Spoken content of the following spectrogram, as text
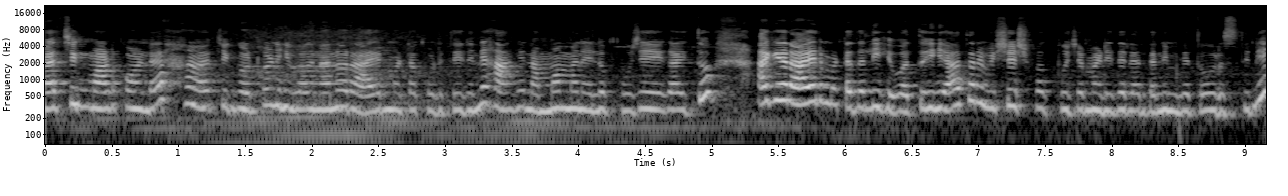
ಮ್ಯಾಚಿಂಗ್ ಮಾಡಿಕೊಂಡೆ. ಮ್ಯಾಚಿಂಗ್ ಕೊಟ್ಕೊಂಡು ಇವಾಗ ನಾನು ರಾಯರ ಮಠ ಕೊಡ್ತಿದ್ದೀನಿ. ಹಾಗೆ ನಮ್ಮ ಮನೆಯಲ್ಲೂ ಪೂಜೆ ಹೇಗಾಯಿತು? ಹಾಗೆ ರಾಯರ ಮಠದಲ್ಲಿ ಇವತ್ತು ಯಾವ ಥರ ವಿಶೇಷವಾಗಿ ಪೂಜೆ ಮಾಡಿದ್ದಾರೆ ಅಂತ ನಿಮಗೆ ತೋರಿಸ್ತೀನಿ.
